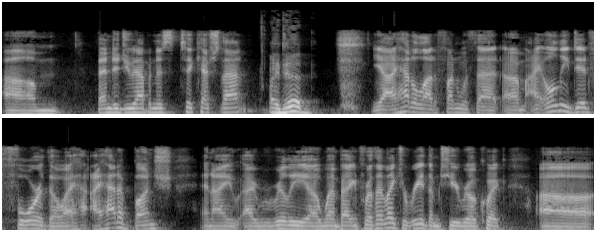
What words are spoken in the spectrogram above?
Um, ben, did you happen to, to catch that? I did. Yeah, I had a lot of fun with that. Um, I only did four though. I, I had a bunch, and I I really uh, went back and forth. I'd like to read them to you real quick. Uh,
